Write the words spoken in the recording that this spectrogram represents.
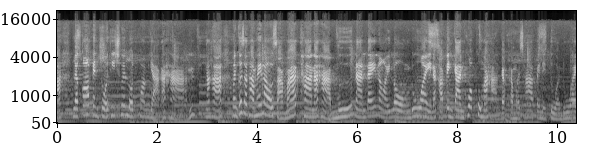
ะ แล้วก็เป็นตัวที่ช่วยลดความอยากอาหารนะคะ มันก็จะทำให้เราสามารถทานอาหารมื้อนั้นได้น้อยลงด้วยนะคะ เป็นการควบคุมอาหารแบบธรรมชาติไปในตัวด้วย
